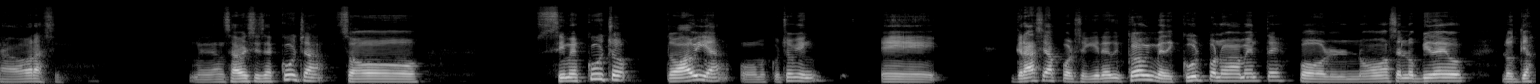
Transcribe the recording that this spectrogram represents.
Ahora sí. Me dejan saber si se escucha. So, si me escucho todavía, o me escucho bien, eh, gracias por seguir Edwin Comic. Me disculpo nuevamente por no hacer los videos los días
